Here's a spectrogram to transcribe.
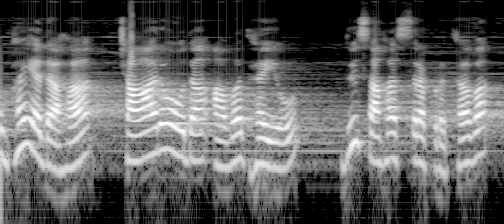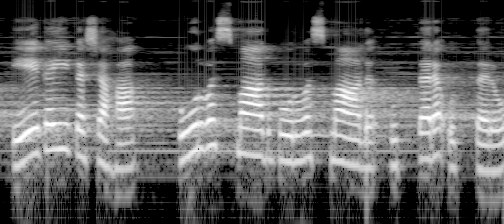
ഉഭയത ചാരോദ അവധയോ ദ്വിസഹസ്രപൃഥവ ഏകൈകശः പൂർവസ്മാത് പൂർവസ്മാത് ഉത്തര ഉത്തരോ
